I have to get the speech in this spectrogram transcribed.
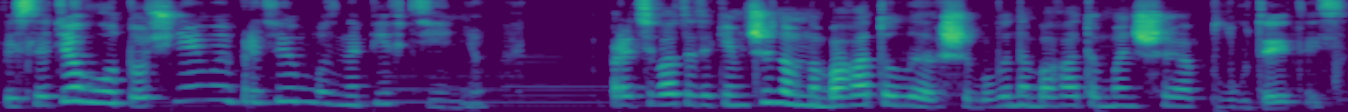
Після цього уточнюємо і працюємо з напівтінню. Працювати таким чином набагато легше, бо ви набагато менше плутаєтесь.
